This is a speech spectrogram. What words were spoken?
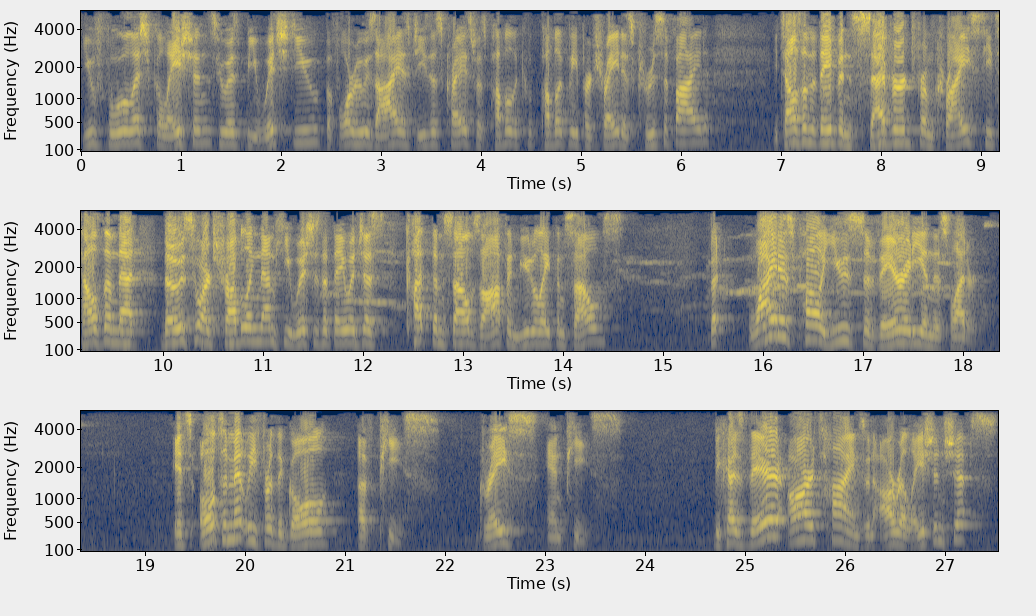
You foolish Galatians, who has bewitched you, before whose eyes Jesus Christ was public, publicly portrayed as crucified. He tells them that they've been severed from Christ. He tells them that those who are troubling them, he wishes that they would just cut themselves off and mutilate themselves. But why does Paul use severity in this letter? It's ultimately for the goal of peace, grace and peace. Because there are times in our relationships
